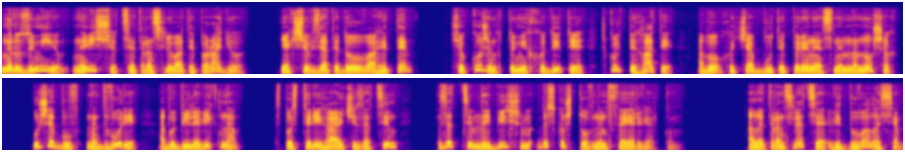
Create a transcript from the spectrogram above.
Не розумію, навіщо це транслювати по радіо, якщо взяти до уваги те, що кожен, хто міг ходити, шкультигати або хоча б бути перенесеним на ношах, уже був на дворі або біля вікна, спостерігаючи за цим за цим найбільшим безкоштовним феєрверком. Але трансляція відбувалася,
